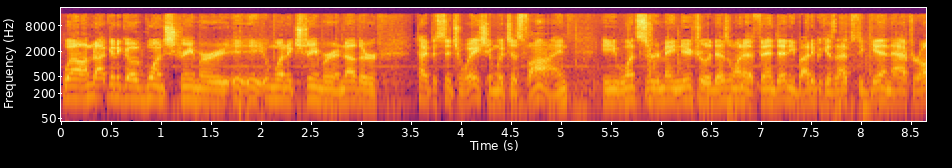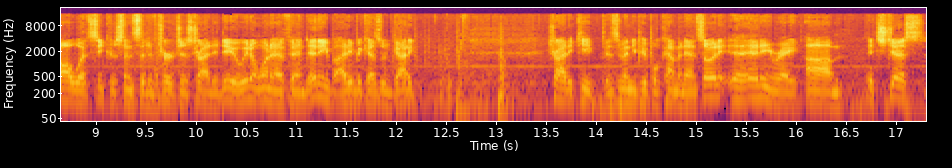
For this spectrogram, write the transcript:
well, I'm not going to go one streamer, one extreme or another type of situation, which is fine. He wants to remain neutral. He doesn't want to offend anybody because that's again, after all, what seeker sensitive churches try to do. We don't want to offend anybody because we've got to try to keep as many people coming in. So at, at any rate, um, it's just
